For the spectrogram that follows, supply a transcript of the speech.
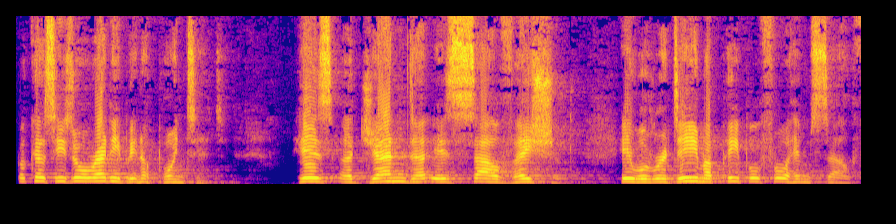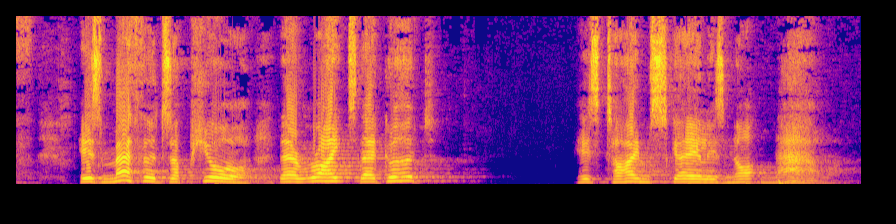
because he's already been appointed. His agenda is salvation. He will redeem a people for himself. His methods are pure. They're right. They're good. His time scale is not now.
